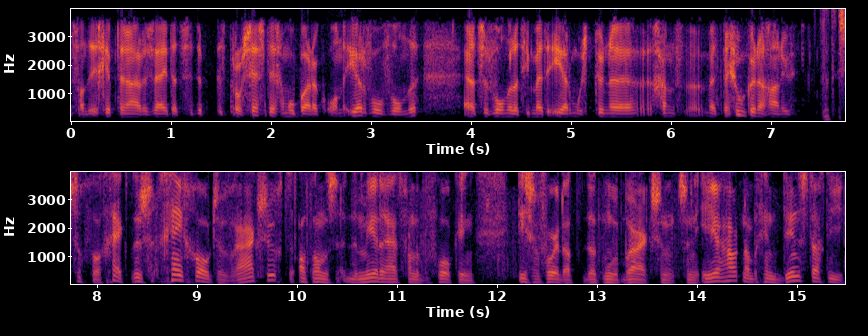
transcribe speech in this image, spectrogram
61% van de Egyptenaren zei... dat ze het proces tegen Mubarak oneervol vonden. En dat ze vonden dat hij met eer moest kunnen gaan, met pensioen kunnen gaan nu. Dat is toch wel gek. Dus geen grote wraakzucht. Althans, de meerderheid van de bevolking is ervoor dat, dat Mubarak zijn, zijn eer houdt. Nou begint dinsdag die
